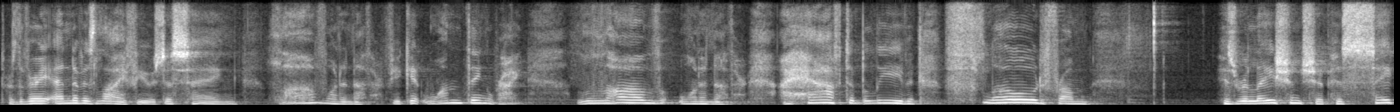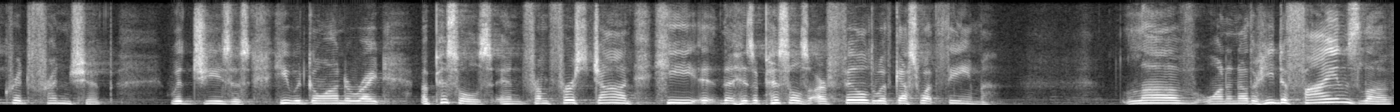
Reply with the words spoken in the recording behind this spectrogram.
Towards the very end of his life, he was just saying, "Love one another. If you get one thing right, love one another. I have to believe it flowed from his relationship, his sacred friendship with Jesus. He would go on to write epistles, and from First John, he, his epistles are filled with guess what theme? Love one another. He defines love.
